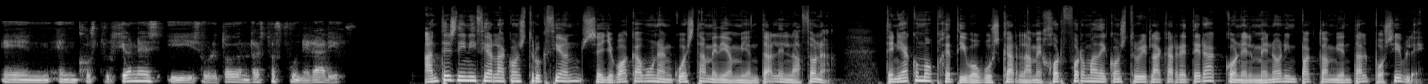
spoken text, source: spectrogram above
en, construcciones y sobre todo en restos funerarios. Antes de iniciar la construcción, se llevó a cabo una encuesta medioambiental en la zona. Tenía como objetivo buscar la mejor forma de construir la carretera con el menor impacto ambiental posible.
